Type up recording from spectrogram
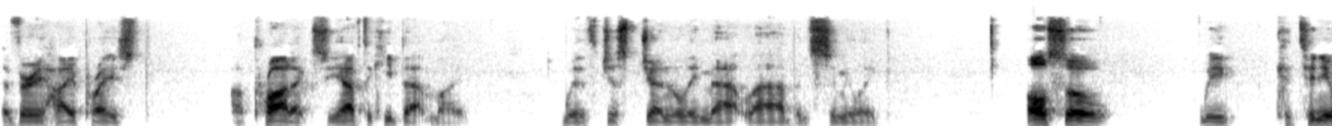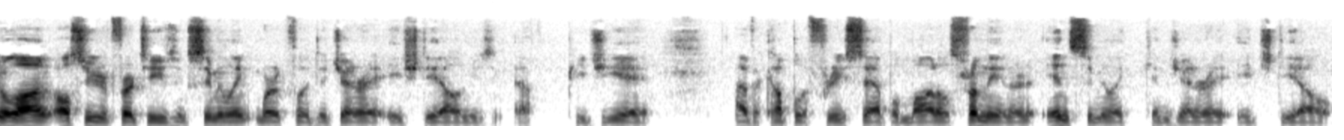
a very high priced uh, product. So you have to keep that in mind with just generally MATLAB and Simulink. Also, we continue along. Also, you refer to using Simulink workflow to generate HDL and using FPGA. I have a couple of free sample models from the internet in Simulink can generate HDL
